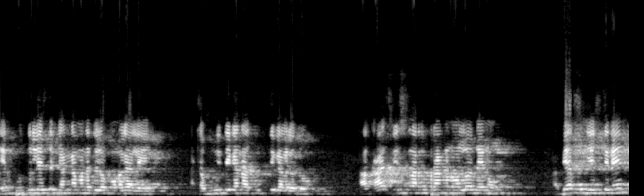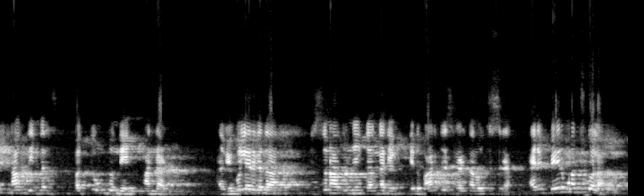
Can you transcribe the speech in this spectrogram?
నేను పొద్దున్న లేస్తే గంగమ్మ నదిలో మునగాలి. అట్లా మునిగితే నా తృప్తి కలగదు. ఆ కాశీ విశ్వనాథ ప్రాంగణంలో నేను అభ్యాసం చేస్తేనే నాకు దీని మీద భక్తి ఉంటుంది అన్నాడు. అవి ఇవ్వలేరు కదా. విశ్వనాథుని గంగని నేను భారతదేశం వెళ్తాను వచ్చేసిరా ఆయన పేరు మార్చుకోలే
